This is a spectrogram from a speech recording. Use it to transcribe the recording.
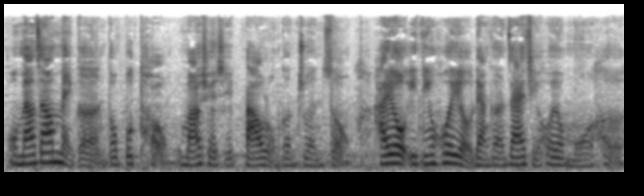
我们要知道每个人都不同，我们要学习包容跟尊重，还有一定会有两个人在一起会有磨合，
